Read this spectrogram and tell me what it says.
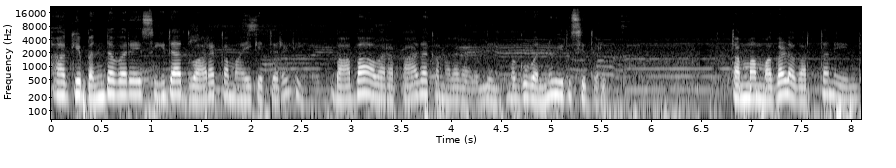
ಹಾಗೆ ಬಂದವರೇ ಸೀದಾ ದ್ವಾರಕಮಾಯಿಗೆ ತೆರಳಿ ಬಾಬಾ ಅವರ ಪಾದಕಮಲಗಳಲ್ಲಿ ಮಗುವನ್ನು ಇರಿಸಿದರು. ತಮ್ಮ ಮಗಳ ವರ್ತನೆಯಿಂದ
